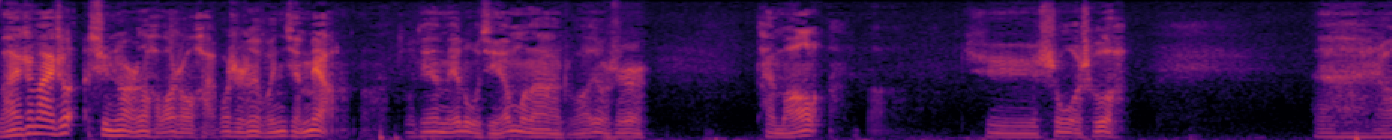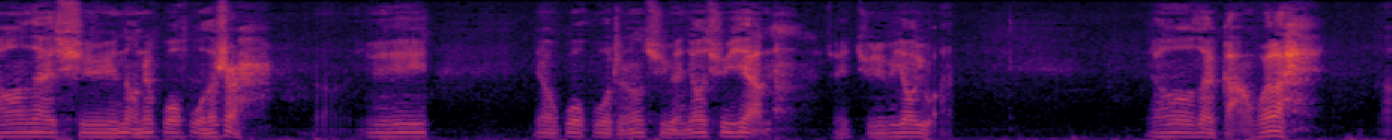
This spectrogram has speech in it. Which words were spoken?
买车卖车，新车耳朵好帮手，海阔试车又和您见面了啊！昨天没录节目呢，主要就是太忙了啊，去收个车，然后再去弄这过户的事儿啊，因为要过户只能去远郊区县嘛，这距离比较远，然后再赶回来啊，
